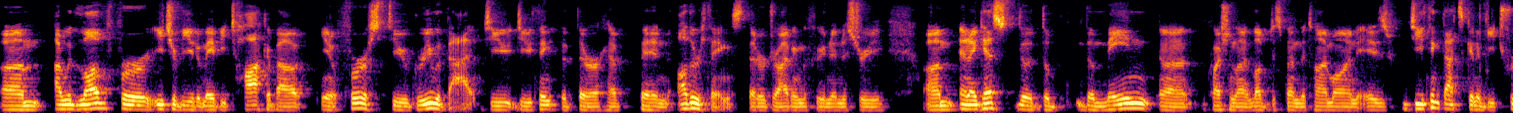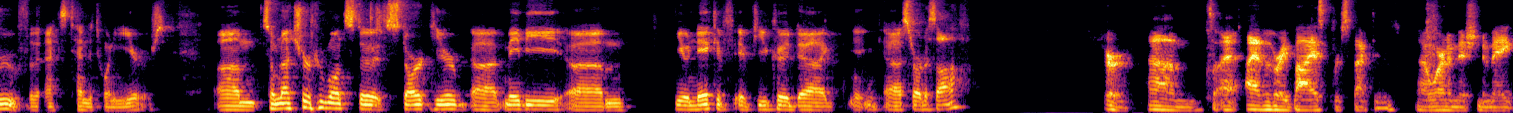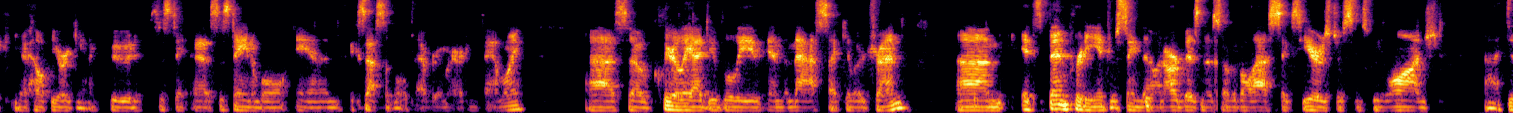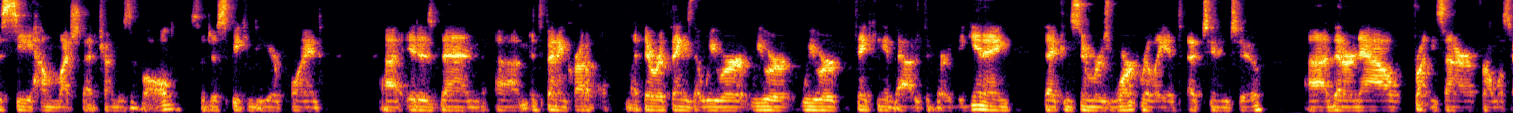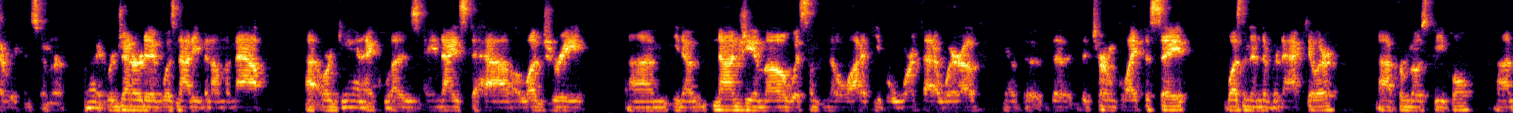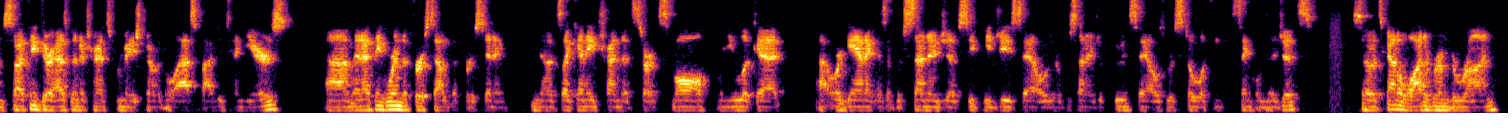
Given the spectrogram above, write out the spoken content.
Um, I would love for each of you to maybe talk about, you know, first, do you agree with that? Do you, do you think that there have been other things that are driving the food industry? Um, and I guess the, the, the main uh, question I'd love to spend the time on is, do you think that's going to be true for the next 10 to 20 years? Um, so I'm not sure who wants to start here. Uh, maybe um, you know, Nick, if if you could uh, uh, start us off. Sure. Um, so I, I, have a very biased perspective. Uh, we're on a mission to make you know, healthy organic food sustain, uh, sustainable and accessible to every American family. Uh, so clearly, I do believe in the mass secular trend. Um, it's been pretty interesting, though, in our business over the last six years, just since we launched uh, to see how much that trend has evolved. So just speaking to your point, uh, it has been um, it's been incredible. Like there were things that we were we were we were thinking about at the very beginning that consumers weren't really attuned to. Uh, that are now front and center for almost every consumer. Right, regenerative was not even on the map. Uh, organic was a nice to have, a luxury. Um, you know, non-GMO was something that a lot of people weren't that aware of. You know, the the, the term glyphosate wasn't in the vernacular uh, for most people. Um, so I think there has been a transformation over the last five to 10 years. Um, and I think we're in the first out of the first inning. You know, it's like any trend that starts small. When you look at uh, organic as a percentage of CPG sales or percentage of food sales, we're still looking at single digits. So it's got a lot of room to run.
